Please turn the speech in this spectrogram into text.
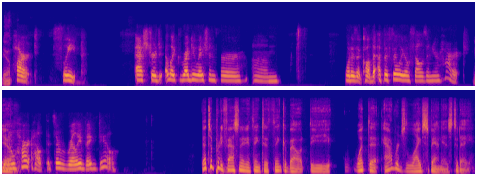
yep. heart, sleep, estrogen, like regulation for um, what is it called? The epithelial cells in your heart. Yeah. You know, heart health. It's a really big deal. That's a pretty fascinating thing to think about the what the average lifespan is today.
